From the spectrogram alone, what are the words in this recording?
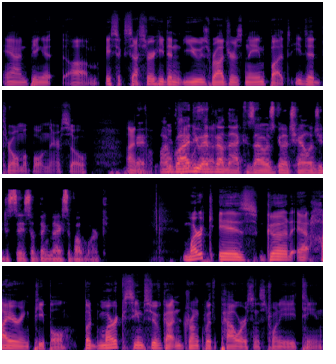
and being a, um, a successor, he didn't use Rodgers' name, but he did throw him a bone there. So I'm, Okay. I'm glad you ended that. on that because I was going to challenge you to say something nice about Mark. Mark is good at hiring people, but Mark seems to have gotten drunk with power since 2018.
